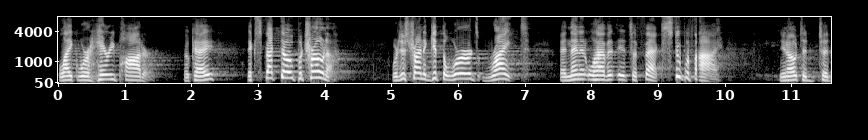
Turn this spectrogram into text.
like we're Harry Potter, okay? Expecto Patrona. We're just trying to get the words right, and then it will have its effect. Stupefy, you know, to, to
